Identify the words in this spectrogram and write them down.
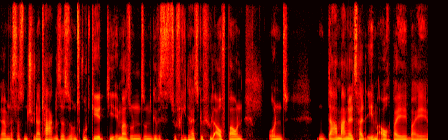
ähm, dass das ein schöner Tag ist, dass es uns gut geht, die immer so ein, so ein gewisses Zufriedenheitsgefühl aufbauen. Und da mangelt es halt eben auch bei, bei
